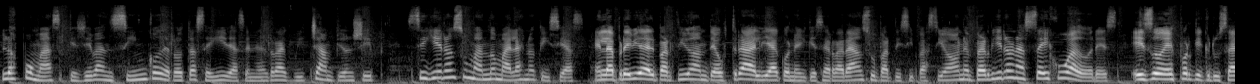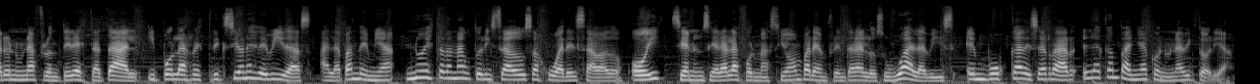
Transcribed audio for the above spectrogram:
Los Pumas, que llevan 5 derrotas seguidas en el Rugby Championship, siguieron sumando malas noticias. En la previa del partido ante Australia, con el que cerrarán su participación, perdieron a seis jugadores. Eso es porque cruzaron una frontera estatal y por las restricciones debidas a la pandemia no estarán autorizados a jugar el sábado. Hoy se anunciará la formación para enfrentar a los Wallabies en busca de cerrar la campaña con una victoria.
